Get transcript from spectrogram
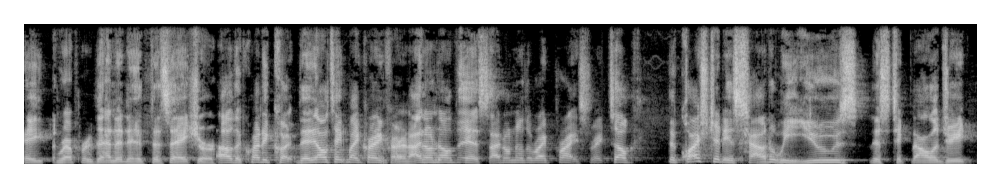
a representative to say, sure. oh, the credit card, they all take my credit card. I don't know this. I don't know the right price, right? So the question is, how do we use this technology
